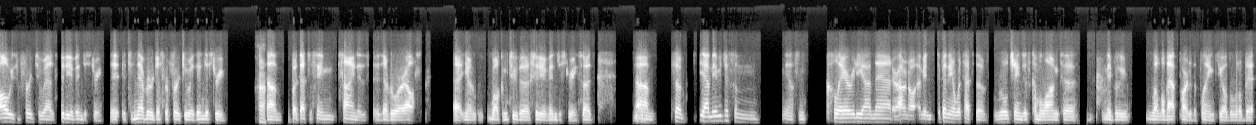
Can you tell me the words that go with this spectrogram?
always referred to as City of Industry. It, it's never just referred to as Industry. Huh. Um, but that's the same sign as as everywhere else. Uh, you know, welcome to the City of Industry. So, um, so yeah, maybe just some, you know, some clarity on that, or I don't know. I mean, depending on what types of rule changes come along to maybe level that part of the playing field a little bit.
